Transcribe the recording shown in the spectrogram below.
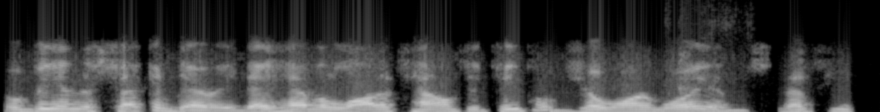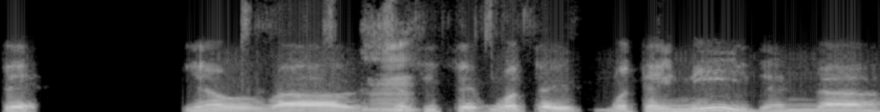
will be in the secondary. They have a lot of talented people. Joejuan Williams, does he fit? You know, uh, mm. does he fit what they what they need? And uh,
